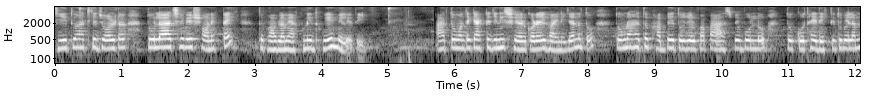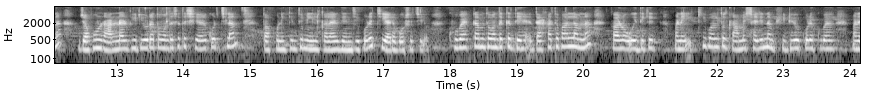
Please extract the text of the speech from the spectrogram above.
যেহেতু আজকে জলটা তোলা আছে বেশ অনেকটাই, তো ভাবলাম এখনই ধুয়ে মেলে দিই। আর তোমাদেরকে একটা জিনিস শেয়ার করাই হয়নি জানো তো? তোমরা হয়তো ভাববে তোজোর পাপা আসবে বলল, তো কোথায় দেখতে তো পেলাম না। যখন রান্নার ভিডিওটা তোমাদের সাথে শেয়ার করছিলাম, তখনই কিন্তু নীল কালার গেঞ্জি পরে চেয়ারে বসেছিল। খুব একটা আমি তোমাদেরকে দেখাতে পারলাম না, কারণ ওইদিকে মানে কি বলতো, গ্রামের সাইডে না ভিডিও করে খুব মানে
